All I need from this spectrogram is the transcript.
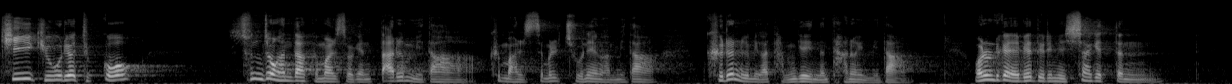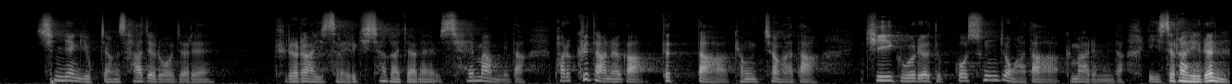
귀 기울여 듣고 순종한다 그 말 속엔 따릅니다. 그 말씀을 준행합니다. 그런 의미가 담겨 있는 단어입니다. 오늘 우리가 예배 드리며 시작했던 신명기 6장 4절 5절에 들어라 이스라엘 이렇게 시작하잖아요. 세마입니다. 바로 그 단어가 듣다, 경청하다, 귀 기울여 듣고 순종하다 그 말입니다. 이스라엘은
